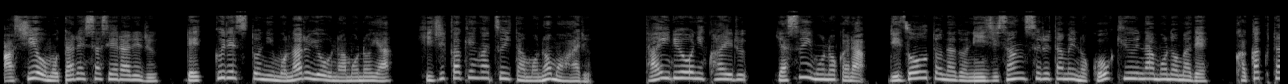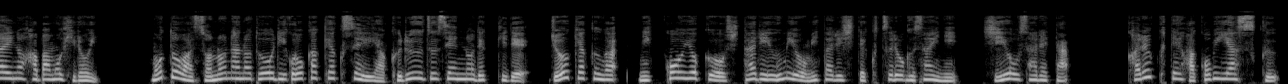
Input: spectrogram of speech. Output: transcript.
足をもたれさせられるレッグレストにもなるようなものや肘掛けがついたものもある。大量に買える安いものからリゾートなどに持参するための高級なものまで価格帯の幅も広い。元はその名の通り豪華客船やクルーズ船のデッキで乗客が日光浴をしたり海を見たりしてくつろぐ際に使用された。軽くて運びやすく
